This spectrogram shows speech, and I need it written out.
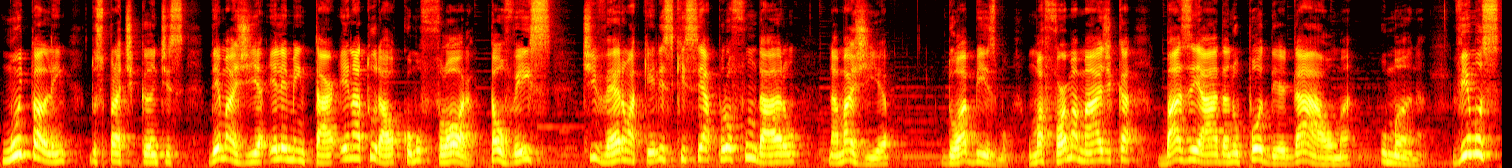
muito além dos praticantes de magia elementar e natural como Flora. Talvez tiveram aqueles que se aprofundaram na magia do abismo. Uma forma mágica baseada no poder da alma humana. Vimos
